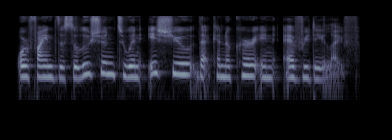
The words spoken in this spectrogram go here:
or find the solution to an issue that can occur in everyday life.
